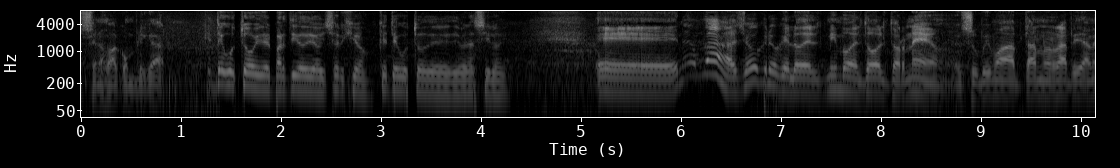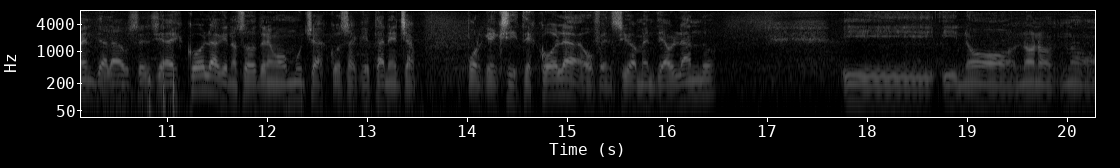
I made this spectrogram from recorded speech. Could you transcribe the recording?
se nos va a complicar. ¿Qué te gustó hoy del partido de hoy, Sergio? ¿Qué te gustó de, Brasil hoy? Eh, nada, yo creo que lo del mismo del todo el torneo. Supimos adaptarnos rápidamente a la ausencia de Escola, que nosotros tenemos muchas cosas que están hechas porque existe Escola, ofensivamente hablando. Y, no, no, no, no,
